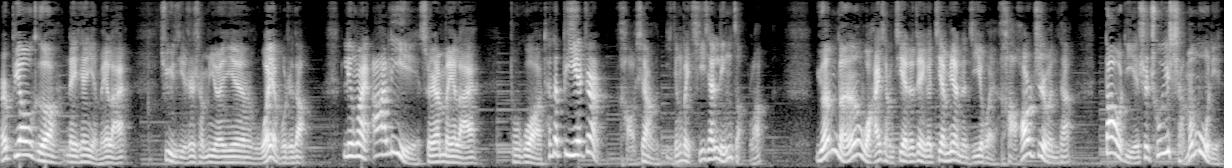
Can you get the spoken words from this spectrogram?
而彪哥那天也没来，具体是什么原因我也不知道。另外，阿丽虽然没来，不过她的毕业证好像已经被提前领走了。原本我还想借着这个见面的机会，好好质问她，到底是出于什么目的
